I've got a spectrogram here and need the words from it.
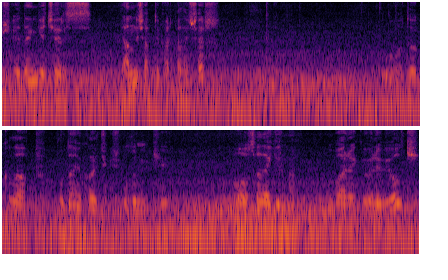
şeyden geçeriz. Yanlış yaptık arkadaşlar. Oto Club. Buradan yukarı çıkış olur mu ki? Olsa da girmem. Mübarek öyle bir yol ki.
